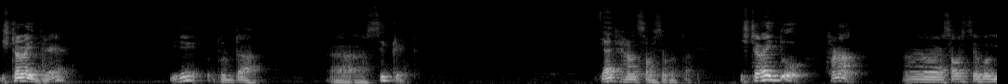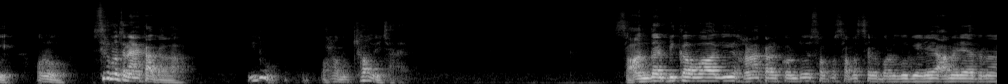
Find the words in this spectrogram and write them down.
ಇಷ್ಟೆಲ್ಲ ಇದ್ದರೆ ಇದೇ ದೊಡ್ಡ ಸೀಕ್ರೆಟ್ ಯಾಕೆ ಹಣ ಸಮಸ್ಯೆ ಬರ್ತದೆ? ಇಷ್ಟೆಲ್ಲ ಇದ್ದು ಹಣ ಸಮಸ್ಯೆ ಹೋಗಿ ಅವನು ಶ್ರೀಮಂತನ ಯಾಕಾಗಲ್ಲ ಇದು ಬಹಳ ಮುಖ್ಯವಾದ ವಿಚಾರ ಸಾಂದರ್ಭಿಕವಾಗಿ ಹಣ ಕಳ್ಕೊಂಡು ಸ್ವಲ್ಪ ಸಮಸ್ಯೆಗಳು ಬರೋದು ಬೇರೆ, ಆಮೇಲೆ ಅದನ್ನು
